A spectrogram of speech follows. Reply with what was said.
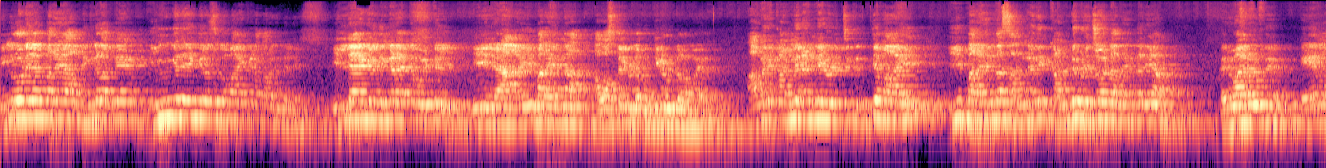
നിങ്ങളോട് ഞാൻ പറയാം നിങ്ങളൊക്കെ ഇങ്ങനെയെങ്കിലും സുഖമായി കിടന്നുറങ്ങുന്നില്ലേ? ഇല്ലെങ്കിൽ നിങ്ങളുടെയൊക്കെ വീട്ടിൽ ഈ ഈ പറയുന്ന അവസ്ഥയിലുള്ള കുട്ടികൾ ഉണ്ടാവുമായിരുന്നു അവർ കണ്ണിലെണ്ണ ഒഴിച്ച് കൃത്യമായി ഈ പറയുന്ന സംഗതി കണ്ടുപിടിച്ചുകൊണ്ട് അതെന്തറിയാം കരുവാരോട് കേരള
